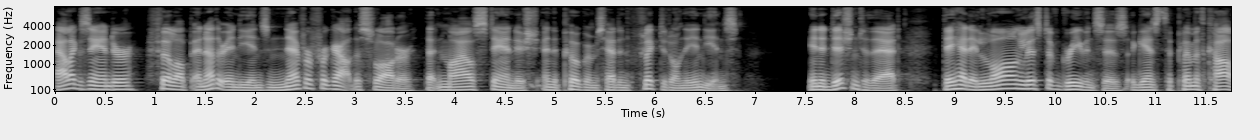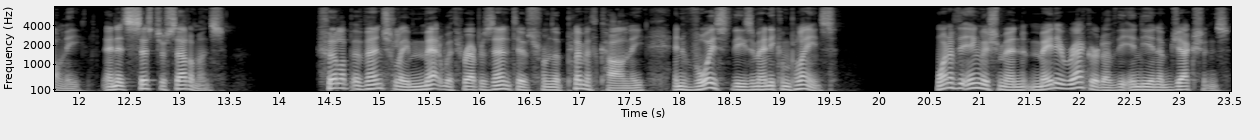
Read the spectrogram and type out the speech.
Alexander, Philip, and other Indians never forgot the slaughter that Miles Standish and the Pilgrims had inflicted on the Indians. In addition to that, they had a long list of grievances against the Plymouth colony and its sister settlements. Philip eventually met with representatives from the Plymouth colony and voiced these many complaints. One of the Englishmen made a record of the Indian objections.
